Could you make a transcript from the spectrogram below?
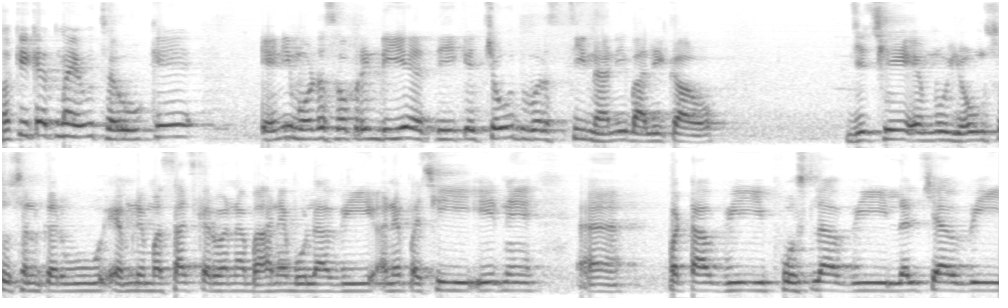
હકીકતમાં એવું થયું કે એની મોડસ ઓપરેન્ડી એ હતી કે ચૌદ વર્ષથી નાની બાલિકાઓ જે છે એમનું યૌન શોષણ કરવું, એમને મસાજ કરવાના બહાને બોલાવવી અને પછી એને પટાવવી, ફોસલાવવી, લલચાવવી,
